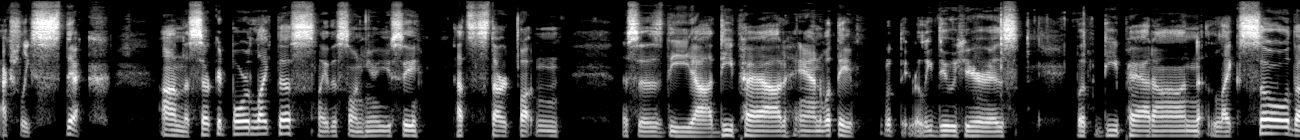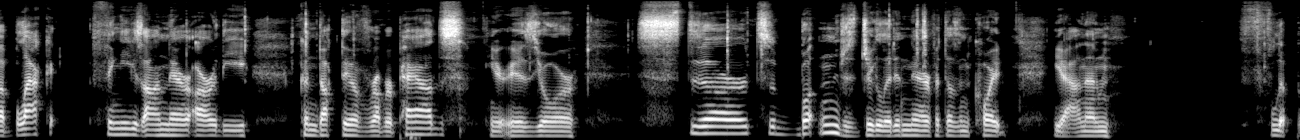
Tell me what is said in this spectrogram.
actually stick on the circuit board like this. Like this one here, you see? That's the start button. This is the uh, D-pad, and what they what they really do here is put the D-pad on like so. The black thingies on there are the conductive rubber pads. Here is your start button. Just jiggle it in there if it doesn't quite. Yeah, and then flip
